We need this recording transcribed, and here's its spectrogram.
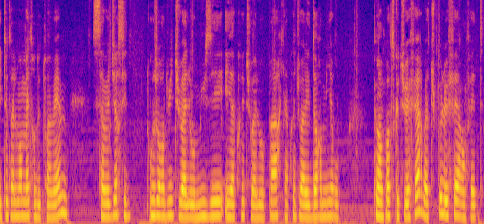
et totalement maître de toi-même. Ça veut dire si aujourd'hui tu vas aller au musée et après tu vas aller au parc, et après tu vas aller dormir ou peu importe ce que tu veux faire, bah tu peux le faire en fait.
